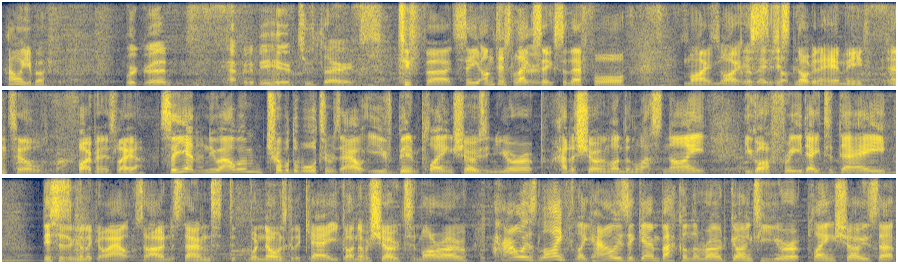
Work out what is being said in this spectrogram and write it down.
how are you both? We're good. Happy to be here. Two thirds. Two thirds. See, I'm dyslexic, so therefore my all my good, it's, babe, it's it's all not going to hit me until five minutes later. So yeah, the new album Trouble the Water is out. You've been playing shows in Europe. Had a show in London last night. You got a free day today. This isn't going to go out, so I understand that when no one's going to care. You've got another show tomorrow. How is life? Like, how is it getting back on the road, going to Europe, playing shows that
